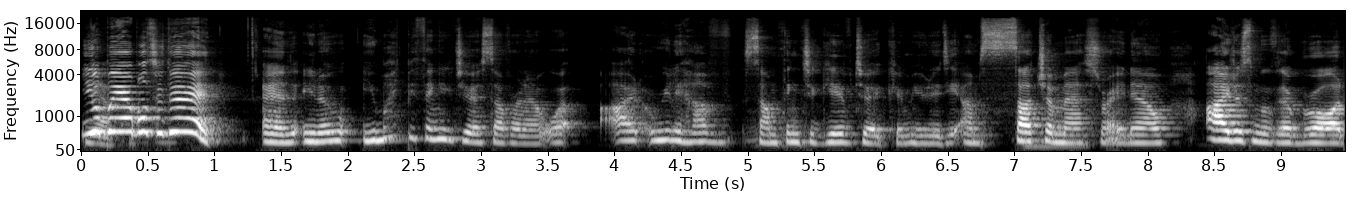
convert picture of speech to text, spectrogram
you'll Yeah. be able to do it And you know, you might be thinking to yourself right now, well, I don't really have something to give to a community. I'm such a mess right now. I just moved abroad.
